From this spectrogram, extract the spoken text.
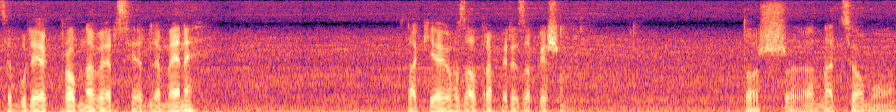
Це буде як пробна версія для мене. Так, я його завтра перезапишу. Тож, е, на цьому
